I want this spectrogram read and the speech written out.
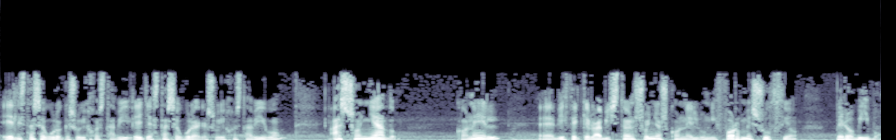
él está seguro que su hijo está vivo, ella está segura que su hijo está vivo, ha soñado con él, eh, dice que lo ha visto en sueños con el uniforme sucio, pero vivo.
